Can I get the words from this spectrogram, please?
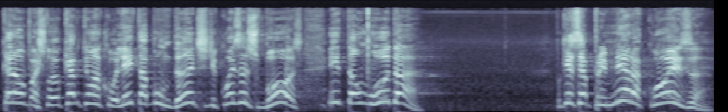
Caramba, pastor, eu quero ter uma colheita abundante de coisas boas. Então muda. Porque é a primeira coisa.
